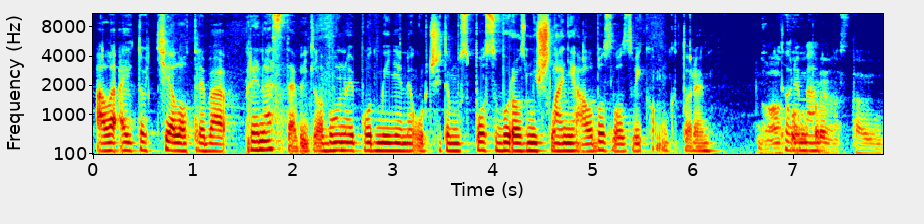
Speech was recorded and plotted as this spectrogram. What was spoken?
ale aj to telo treba prenastaviť, lebo ono je podmienené určitému spôsobu rozmýšľania alebo zlozvykom, ktoré, no, ktoré má. prenastavím?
